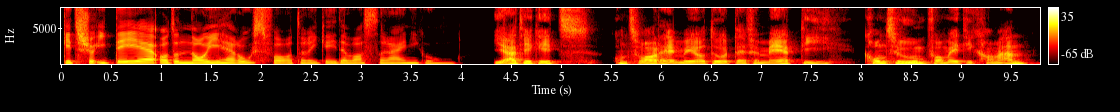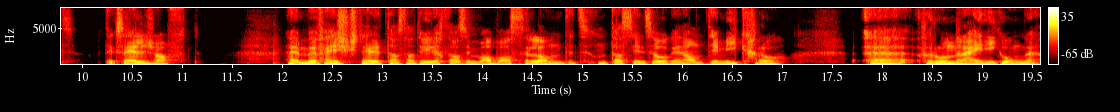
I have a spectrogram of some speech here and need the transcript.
gibt es schon Ideen oder neue Herausforderungen in der Wasserreinigung? Ja, die gibt es. Und zwar hat man ja durch den vermehrten Konsum von Medikamenten der Gesellschaft hat man festgestellt, dass natürlich das im Abwasser landet. Und das sind sogenannte Mikroverunreinigungen. Äh,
